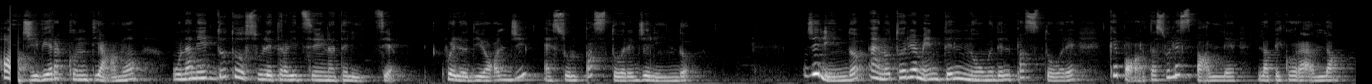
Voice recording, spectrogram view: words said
Oggi vi raccontiamo un aneddoto sulle tradizioni natalizie. Quello di oggi è sul pastore Gelindo. Gelindo è notoriamente il nome del pastore che porta sulle spalle la pecorella.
